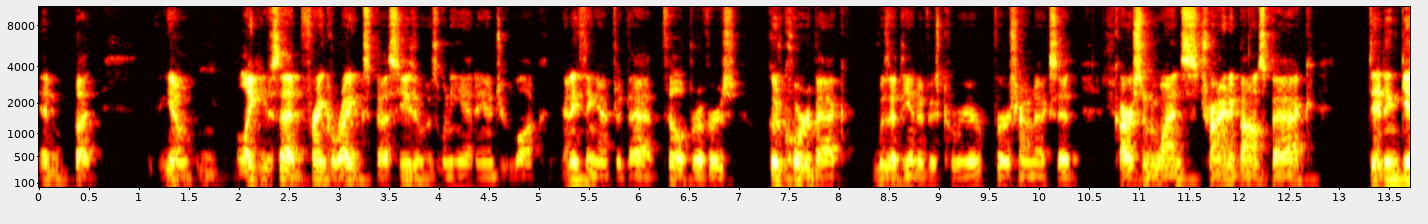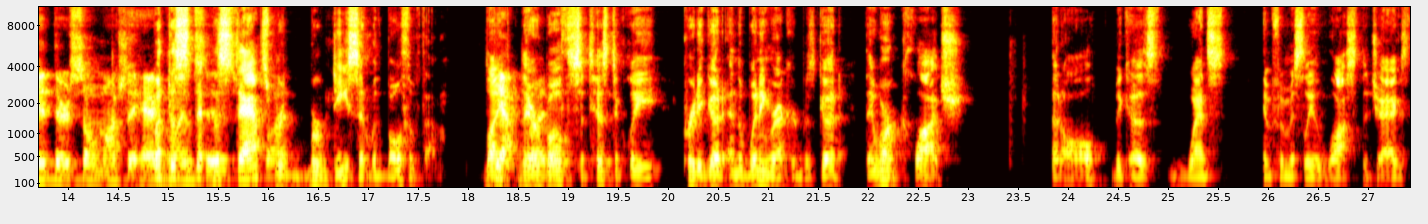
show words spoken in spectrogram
and but you know, like you said, Frank Reich's best season was when he had Andrew Luck. Anything after that, Philip Rivers, good quarterback, was at the end of his career, first round exit. Carson Wentz trying to bounce back, didn't get there so much. They had But the, st- the stats but- were, were decent with both of them. Like Yeah, they were both statistically pretty good, and the winning record was good. They weren't clutch at all because Wentz infamously lost the Jags,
